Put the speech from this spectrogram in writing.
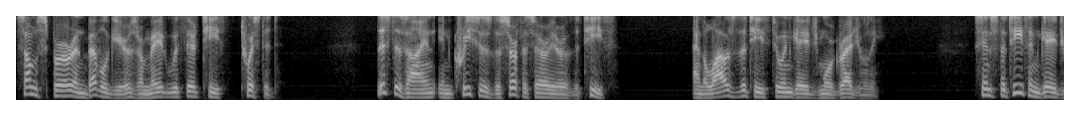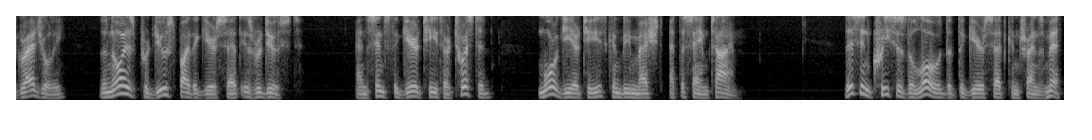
some spur and bevel gears are made with their teeth twisted. This design increases the surface area of the teeth and allows the teeth to engage more gradually. Since the teeth engage gradually, the noise produced by the gear set is reduced. And since the gear teeth are twisted, more gear teeth can be meshed at the same time. This increases the load that the gear set can transmit.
